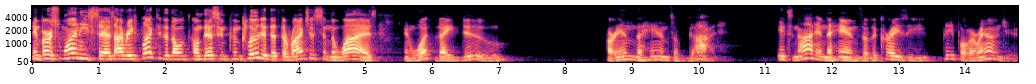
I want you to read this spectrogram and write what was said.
in verse 1, he says, I reflected on this and concluded that the righteous and the wise and what they do are in the hands of God. It's not in the hands of the crazy people around you.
